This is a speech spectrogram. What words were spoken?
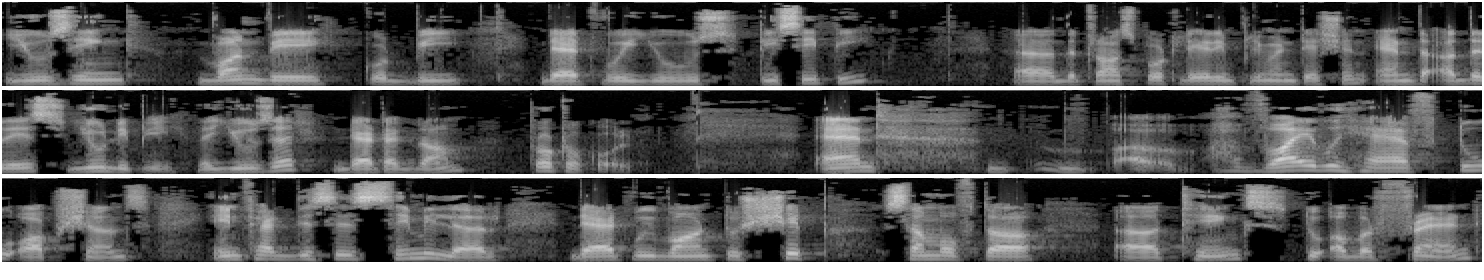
using one way could be that we use TCP uh, the transport layer implementation and the other is UDP the user datagram protocol. And uh, why we have two options? In fact this is similar that we want to ship some of the uh, things to our friend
